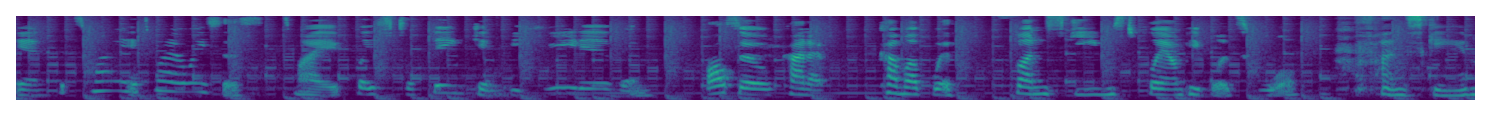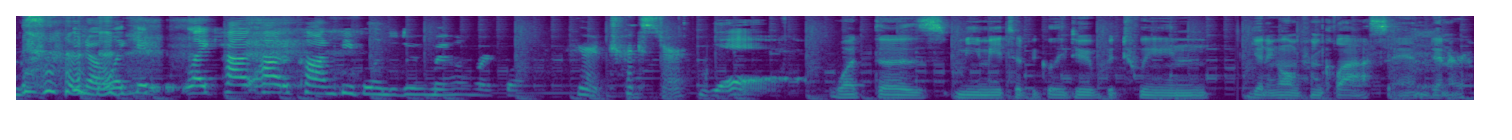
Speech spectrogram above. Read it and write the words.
And it's my it's my oasis. It's my place to think and be creative and also kind of come up with fun schemes to play on people at school. Fun schemes. You know, like it, like how how to con people into doing my homework for. You're a trickster. Yeah. What does Mimi typically do between getting home from class and dinner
